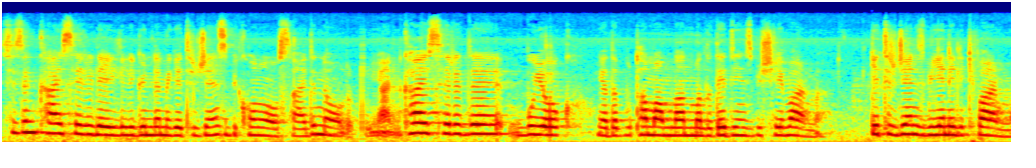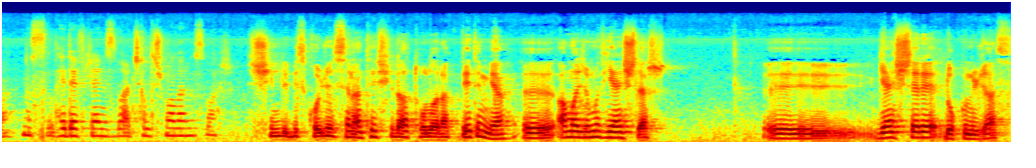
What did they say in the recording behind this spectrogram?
Sizin Kayseri ile ilgili gündeme getireceğiniz bir konu olsaydı ne olurdu? Yani Kayseri'de bu yok ya da bu tamamlanmalı dediğiniz bir şey var mı? Getireceğiniz bir yenilik var mı? Nasıl hedefleriniz var, çalışmalarınız var? Şimdi biz Koca Sinan Teşkilatı olarak dedim ya e, amacımız gençler. E, gençlere dokunacağız.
